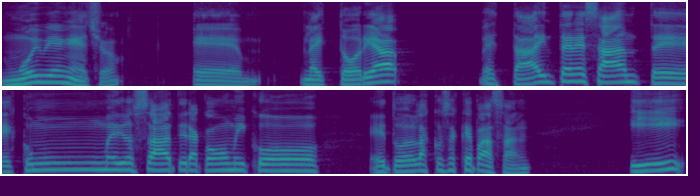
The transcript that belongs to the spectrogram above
muy bien hecho. Eh, la historia está interesante, es como un medio sátira cómico, eh, todas las cosas que pasan. Y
